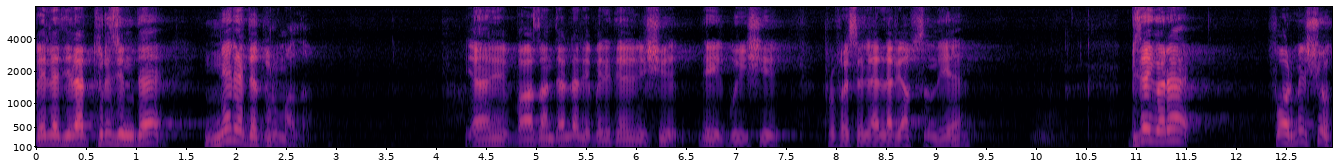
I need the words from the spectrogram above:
belediyeler turizmde nerede durmalı? Yani bazen derler ya belediyelerin işi değil bu işi profesyoneller yapsın diye. Bize göre formül şu.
